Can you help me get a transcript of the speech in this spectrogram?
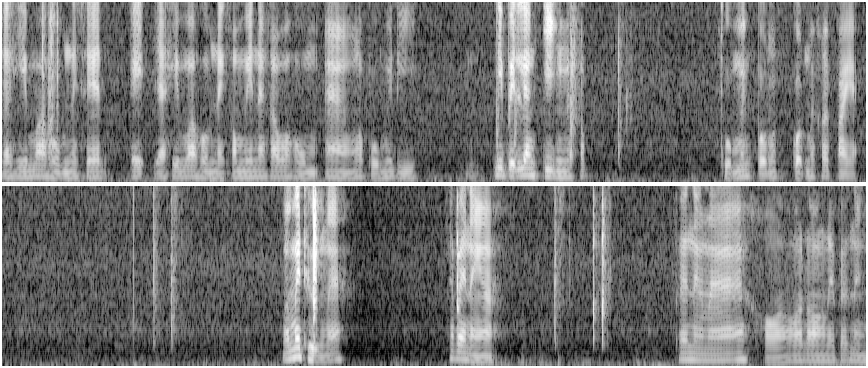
อย่าพิมพ์ว่าผมในเซตเอ๊ะอย่าพิมพ์ว่าผมในคอมเมนต์นะครับ ว่าผมอ้างว่าผมไม่ดี นี่เป็นเรื่องจริงนะครับผมไม่กดกดไม่ค่อยไปอะ มันไม่ถึงนะให้ไปไหนอะแป๊บนึงนะ ขอลองเลยแป๊บนึง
